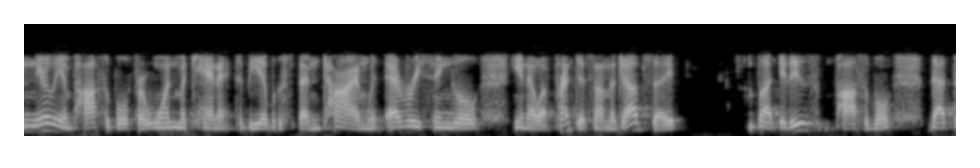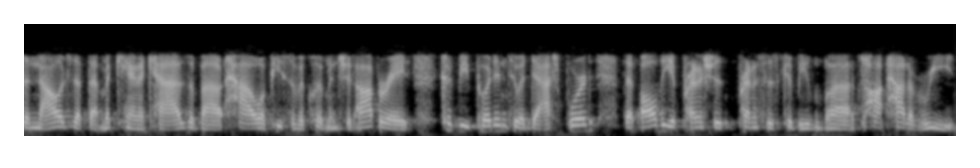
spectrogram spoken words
nearly impossible for one mechanic to be able to spend time with every single, you know, apprentice on the job site but it is possible that the knowledge that that mechanic has about how a piece of equipment should operate could be put into a dashboard that all the apprentices, could be uh, taught how to read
